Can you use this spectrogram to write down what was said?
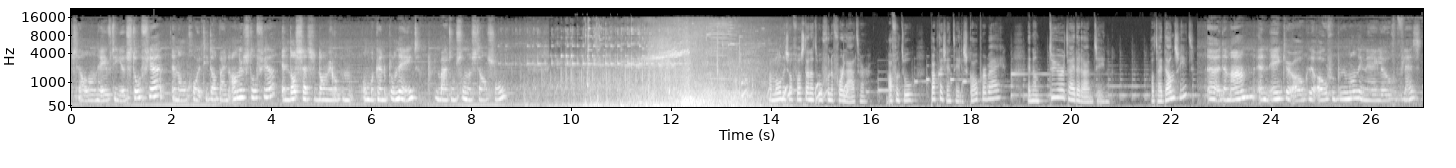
Stel, dan heeft hij een stofje en dan gooit hij dat bij een ander stofje. En dat zet ze dan weer op een onbekende planeet buiten ons zonnestelsel. Amon is alvast aan het oefenen voor later. Af en toe pakt hij zijn telescoop erbij en dan tuurt hij de ruimte in. Wat hij dan ziet? Uh, de maan en één keer ook de overbuurman in een hele hoge flat.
